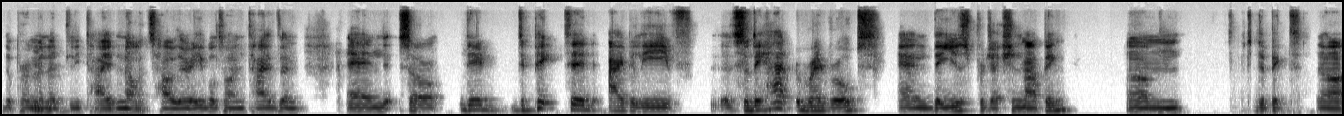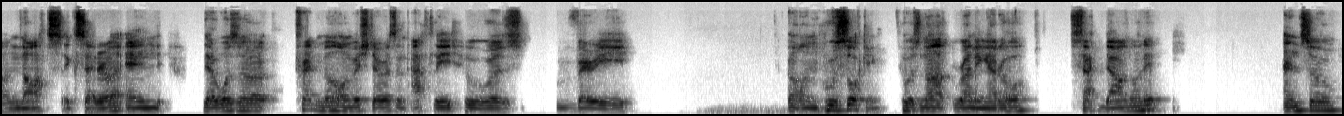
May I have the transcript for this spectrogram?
the permanently mm-hmm. tied knots, how they're able to untie them. And so they're depicted, I believe, so they had red ropes and they used projection mapping um, to depict uh, knots, etc. And there was a treadmill on which there was an athlete who was very um, who was sulking, who was not running at all, sat down on it. And so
